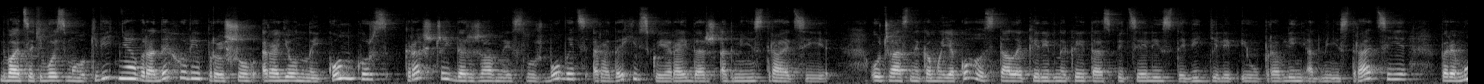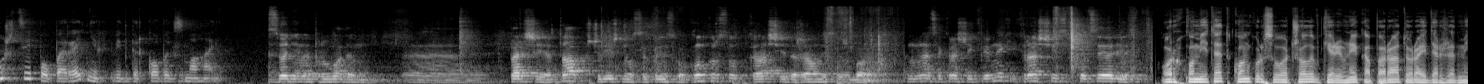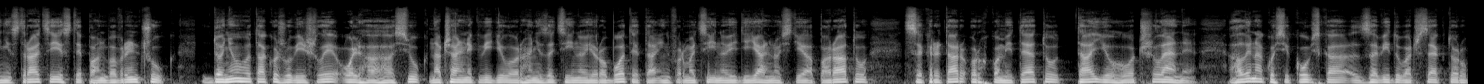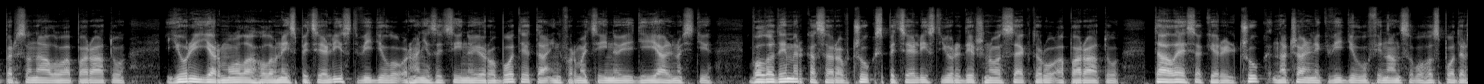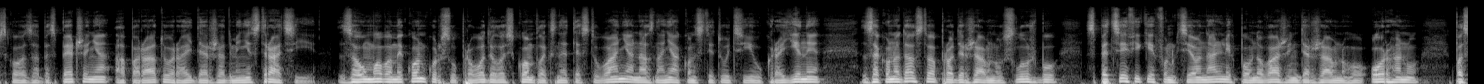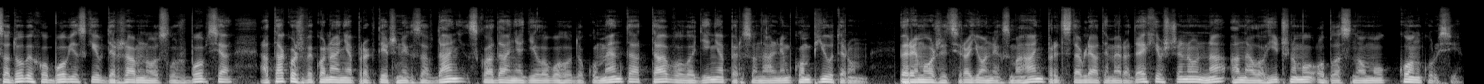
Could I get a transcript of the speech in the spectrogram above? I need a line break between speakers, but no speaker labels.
28 квітня в Радехові пройшов районний конкурс Кращий державний службовець Радехівської райдержадміністрації, учасниками якого стали керівники та спеціалісти відділів і управлінь адміністрації, переможці попередніх відбіркових змагань.
Сьогодні ми проводимо е, перший етап щорічного всеукраїнського конкурсу Кращий державний службовець. Номінація кращий керівник і кращий спеціаліст.
Оргкомітет конкурсу очолив керівник апарату райдержадміністрації Степан Бавринчук. До нього також увійшли Ольга Гасюк, начальник відділу організаційної роботи та інформаційної діяльності апарату, секретар оргкомітету та його члени, Галина Косіковська, завідувач сектору персоналу апарату. Юрій Ярмола, головний спеціаліст відділу організаційної роботи та інформаційної діяльності, Володимир Касаравчук, спеціаліст юридичного сектору апарату, та Леся Кирильчук, начальник відділу фінансово-господарського забезпечення апарату райдержадміністрації. За умовами конкурсу проводилось комплексне тестування на знання Конституції України, законодавства про державну службу, специфіки функціональних повноважень державного органу, посадових обов'язків державного службовця, а також виконання практичних завдань, складання ділового документа та володіння персональним комп'ютером. Переможець районних змагань представлятиме Радехівщину на аналогічному обласному конкурсі.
